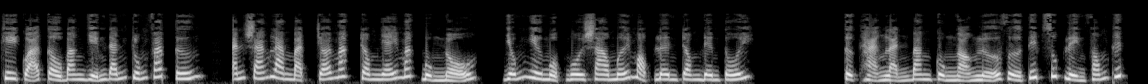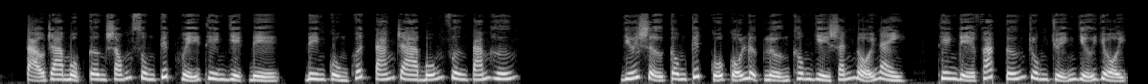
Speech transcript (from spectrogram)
khi quả cầu băng diễm đánh trúng pháp tướng, ánh sáng lam bạch chói mắt trong nháy mắt bùng nổ, giống như một ngôi sao mới mọc lên trong đêm tối. Cực hạn lạnh băng cùng ngọn lửa vừa tiếp xúc liền phóng thích, tạo ra một cơn sóng xung kích hủy thiên diệt địa, điên cùng khuếch tán ra bốn phương tám hướng. Dưới sự công kích của cổ lực lượng không gì sánh nổi này, thiên địa pháp tướng trung chuyển dữ dội.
